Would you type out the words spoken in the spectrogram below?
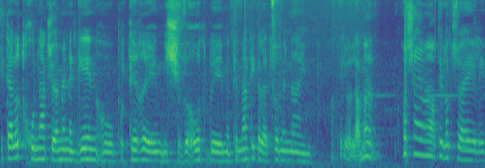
הייתה לו תכונה כשהוא היה מנגן או פותר אה, משוואות במתמטיקה לעצום עיניים. אמרתי לו, למה כמו שאמרתי לו כשהוא היה ילד,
